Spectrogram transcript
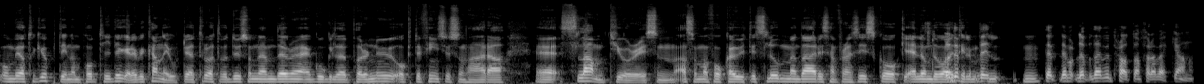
om vi har tagit upp det inom podd tidigare, vi kan ha gjort det. Jag tror att det var du som nämnde det, jag googlade på det nu och det finns ju sån här eh, slum tourism, alltså man får åka ut i slummen där i San Francisco och, eller om det var det, till och med... Mm. Det, det, det, det, vi pratade om förra veckan.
